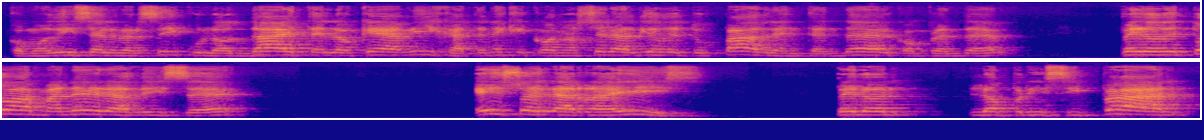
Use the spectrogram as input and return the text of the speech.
Como dice el versículo, date lo que abija, tenés que conocer al Dios de tu Padre, entender, comprender. Pero de todas maneras, dice, eso es la raíz. Pero lo principal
